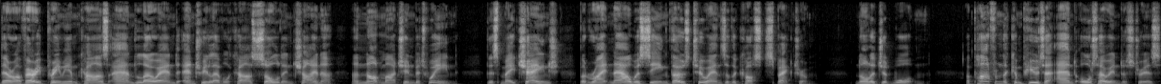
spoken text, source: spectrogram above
There are very premium cars and low end entry level cars sold in China, and not much in between. This may change, but right now we're seeing those two ends of the cost spectrum. Knowledge at Wharton. Apart from the computer and auto industries,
